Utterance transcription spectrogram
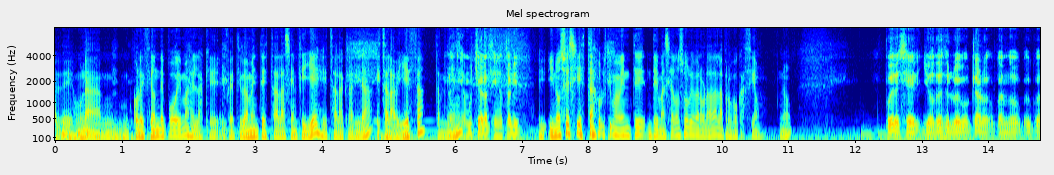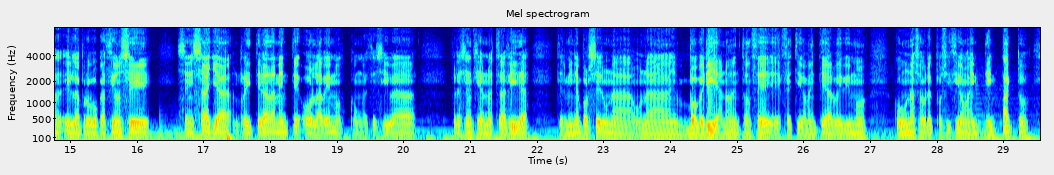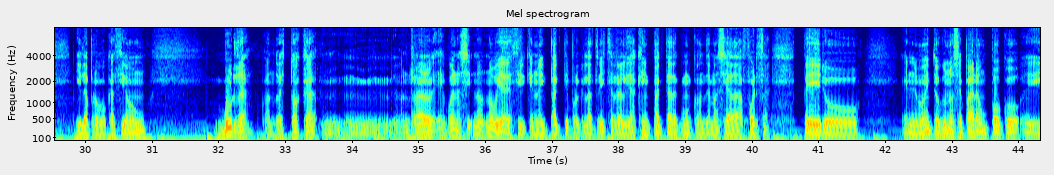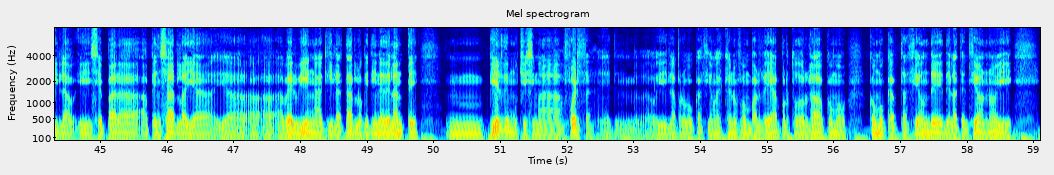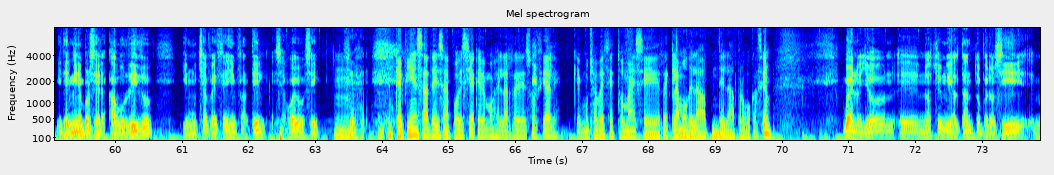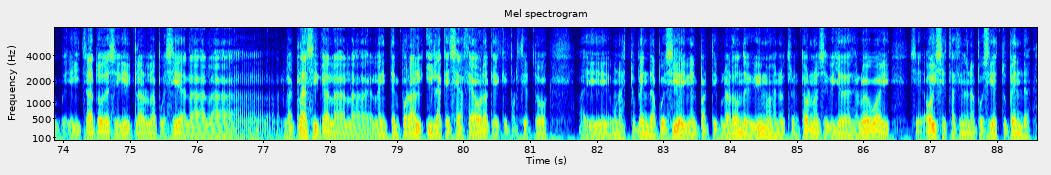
de una colección de poemas en las que efectivamente está la sencillez, está la claridad, está la belleza también. muchas gracias, Antonio. Y, no sé si está últimamente demasiado sobrevalorada la provocación, ¿no? Puede ser. Yo desde luego, claro, cuando, en la provocación se, se ensaya reiteradamente o la vemos con excesiva presencia en nuestras vidas, termina por ser una, una bobería, ¿no? Entonces, efectivamente, ahora vivimos con una sobreexposición de impacto y la provocación burda, cuando es tosca, mm, raro, es, bueno, sí, no, no, voy a decir que no impacte, porque la triste realidad es que impacta con, demasiada fuerza, pero en el momento que uno se para un poco y se para a pensarla y, a, a, ver bien, a aquilatar lo que tiene delante, mm, pierde muchísima fuerza. Eh, hoy la provocación es que nos bombardea por todos lados como, como captación de, la atención, ¿no? Y, y termina por ser aburrido y muchas veces infantil, ese juego, sí. Mm. ¿Qué piensas de esa poesía que vemos en las redes sociales? Que muchas veces toma ese reclamo de la, de la provocación. Bueno, yo eh, no estoy muy al tanto, pero sí, y trato de seguir, claro, la poesía, la, clásica, la, intemporal y la que se hace ahora, que, por cierto hay una estupenda poesía y en particular donde vivimos, en nuestro entorno, en Sevilla desde luego, hoy se está haciendo una poesía estupenda.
